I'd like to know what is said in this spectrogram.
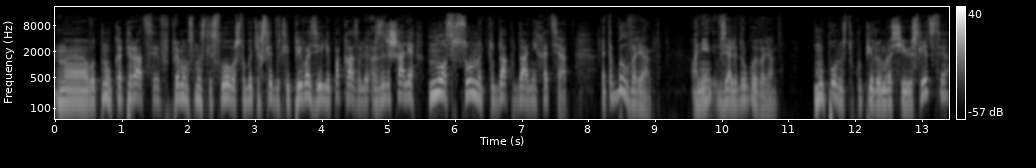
э, вот, ну, кооперации в прямом смысле слова, чтобы этих следователей привозили, показывали, разрешали нос всунуть туда, куда они хотят. Это был вариант. Они взяли другой вариант мы полностью купируем Россию и следствие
